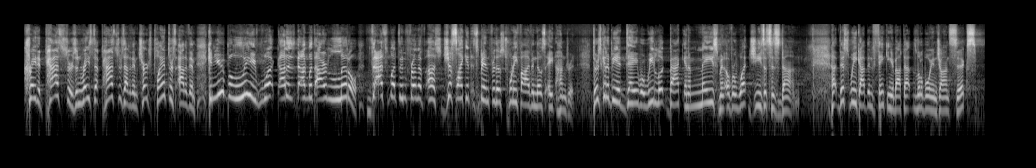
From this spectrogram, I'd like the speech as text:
created pastors and raised up pastors out of them, church planters out of them. Can you believe what God has done with our little? That's what's in front of us, just like it's been for those 25 and those 800. There's going to be a day where we look back in amazement over what Jesus has done. Uh, this week, I've been thinking about that little boy in John 6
